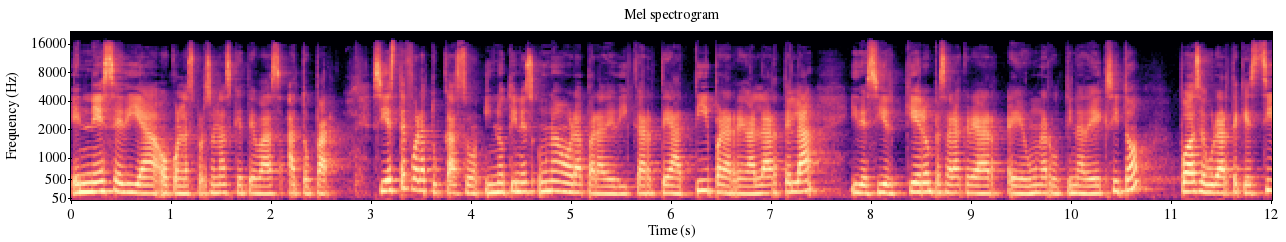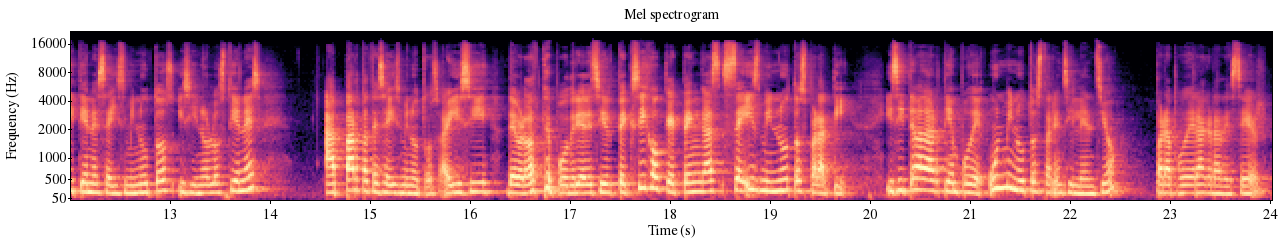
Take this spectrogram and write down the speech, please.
en ese día o con las personas que te vas a topar. Si este fuera tu caso y no tienes una hora para dedicarte a ti, para regalártela y decir, quiero empezar a crear eh, una rutina de éxito, puedo asegurarte que sí tienes seis minutos y si no los tienes, apártate seis minutos. Ahí sí, de verdad te podría decir, te exijo que tengas seis minutos para ti y sí te va a dar tiempo de un minuto estar en silencio para poder agradecer,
